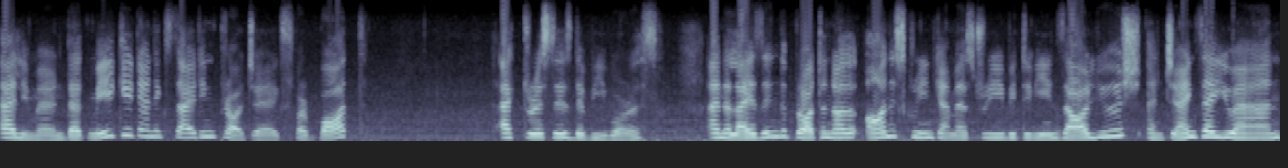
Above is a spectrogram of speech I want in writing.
element that make it an exciting project for both actresses the viewers. Analyzing the protonal on-screen chemistry between Zhao Lusi and Zhang Ziyuan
